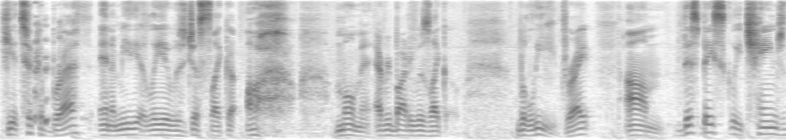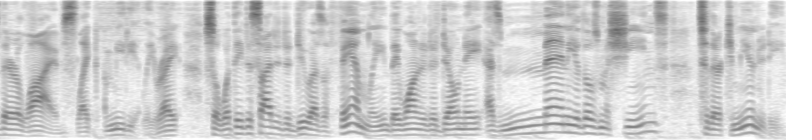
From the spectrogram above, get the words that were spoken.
he took a breath, and immediately it was just like a oh moment. Everybody was like relieved, right? Um, this basically changed their lives like immediately, right? So what they decided to do as a family, they wanted to donate as many of those machines to their community.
